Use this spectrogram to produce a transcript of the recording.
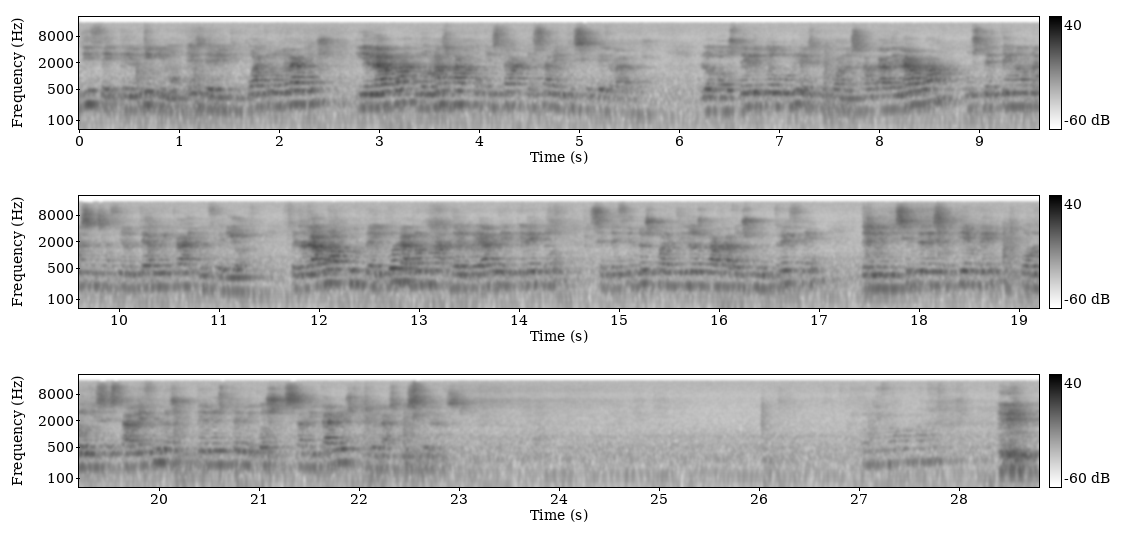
dice que el mínimo es de 24 grados y el agua lo más bajo que está es a 27 grados. Lo que a usted le puede ocurrir es que cuando salga del agua usted tenga una sensación térmica inferior, pero el agua cumple con la norma del Real Decreto 742-2013 del 27 de septiembre, por lo que se establecen los criterios técnicos sanitarios de las piscinas. Continúa, por favor. El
